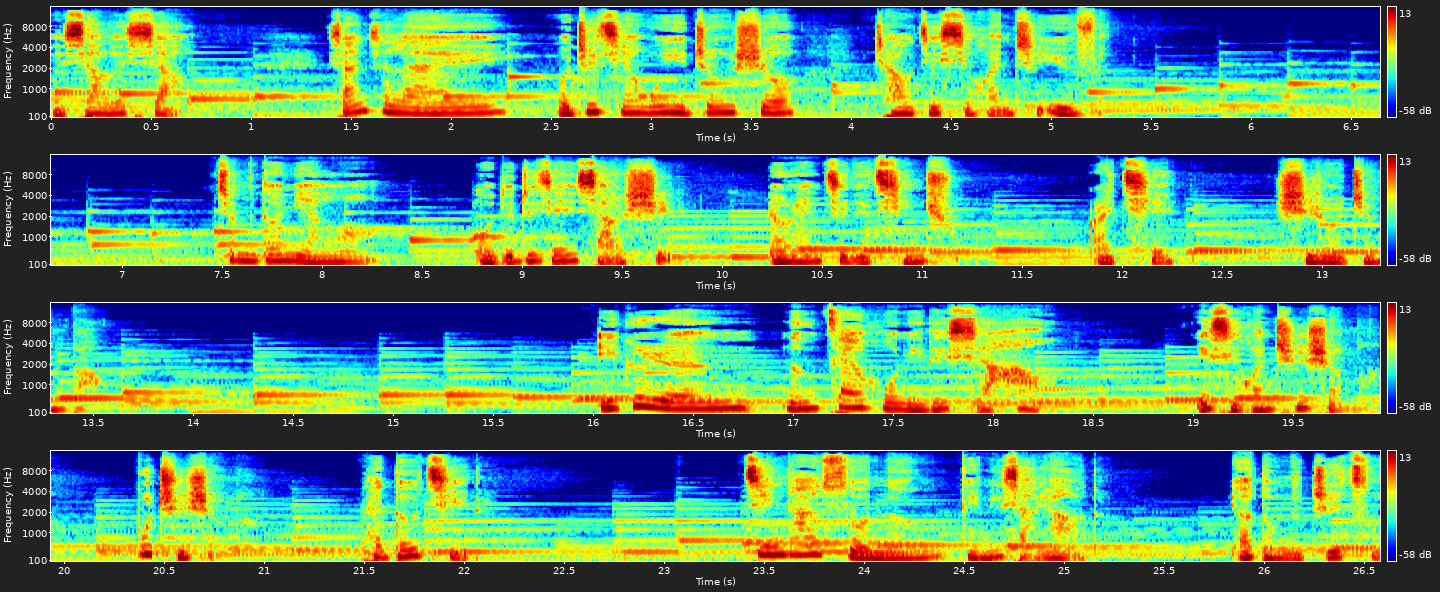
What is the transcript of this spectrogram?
我笑了笑，想起来我之前无意中说超级喜欢吃芋粉。这么多年了，我对这件小事仍然记得清楚，而且视若珍宝。一个人能在乎你的喜好，你喜欢吃什么，不吃什么，他都记得，尽他所能给你想要的，要懂得知足。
